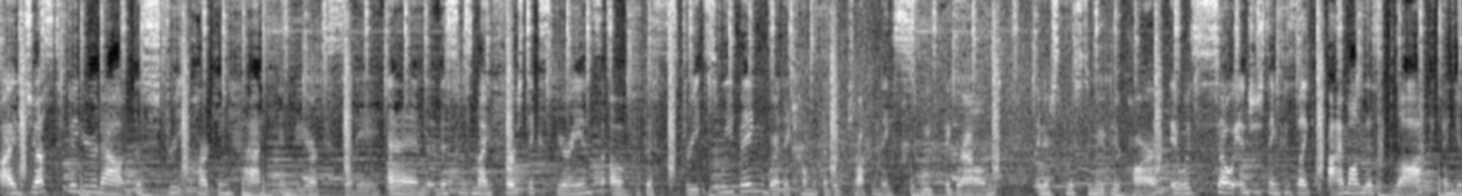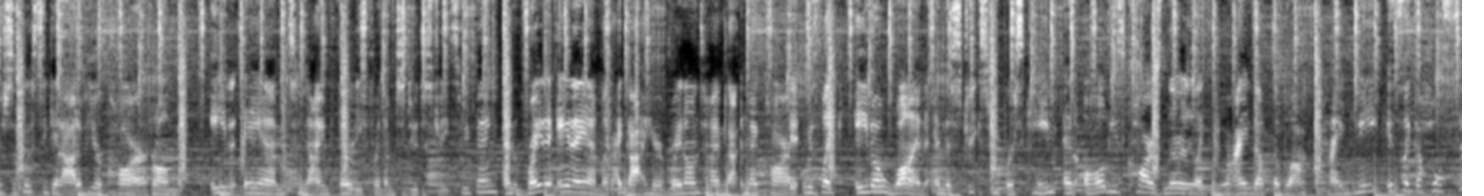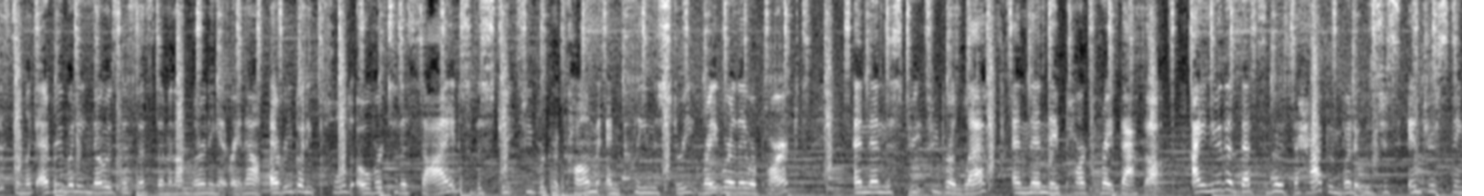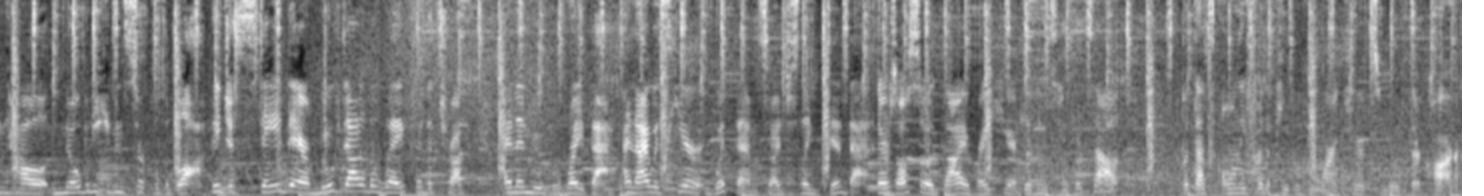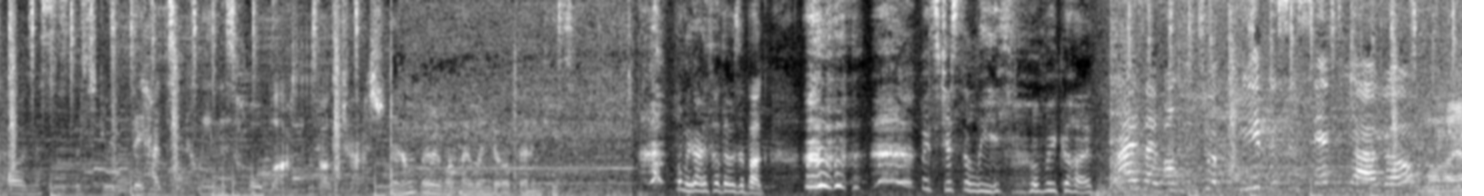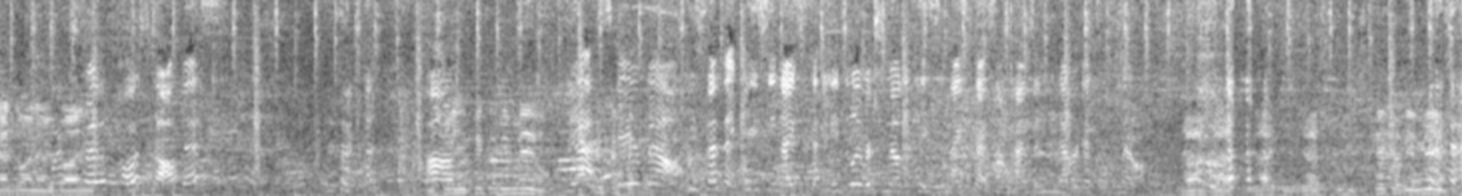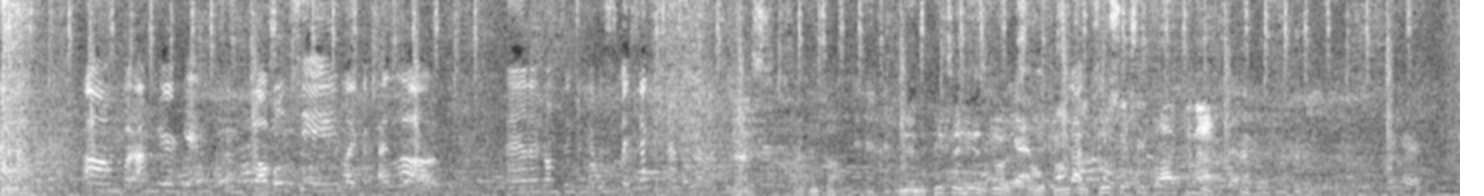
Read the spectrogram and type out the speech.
I just figured out the street parking hack in New York City and this was my first experience of the street sweeping where they come with a big truck and they sweep the ground and you're supposed to move your car. It was so interesting because like I'm on this block and you're supposed to get out of your car from 8 a.m. to 9.30 for them to do the street sweeping. And right at 8 a.m., like I got here right on time, got in my car. It was like 8.01 and the street sweepers came and all these cars literally like lined up the block behind me. It's like a whole system. Like everybody knows the system and I'm learning it right now. Everybody pulled over to the side so the street sweeper could come and clean the street right where they were parked and then the street sweeper left and then they parked right back up. I knew that that's supposed to happen, but it was just interesting how nobody even circled the block. They just stayed there, moved out of the way for the truck, and then moved right back. And I was here with them, so I just like did that. There's also a guy right here giving tickets out but that's only for the people who weren't here to move their car. Oh, and this is the street. They had to clean this whole block with all the trash. I don't really want my window open in case... Oh my god, I thought that was a bug. it's just a leaf. Oh my god. Guys, I bumped into a peep. This is Santiago. Hello, how you doing, everybody? Went for the post office. I'm sure you um, pick up your mail. Yes, get mail. He said that Casey Neistat, he delivers mail to Casey Neistat sometimes and he never gets his mail. Yes, yes, exactly, yes. Please pick up your mail. um, but I'm here getting some bubble tea, like I love and I bumped into him. This is my second time alone. Yes, second time. and the pizza here is good, yeah, so come to 265 Canal.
